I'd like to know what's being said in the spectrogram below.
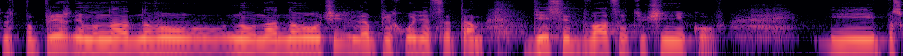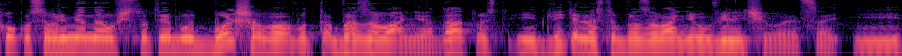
То есть по-прежнему на одного, ну, на одного учителя приходится там 10-20 учеников. И поскольку современное общество требует большего вот, образования, да, то есть и длительность образования увеличивается, и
